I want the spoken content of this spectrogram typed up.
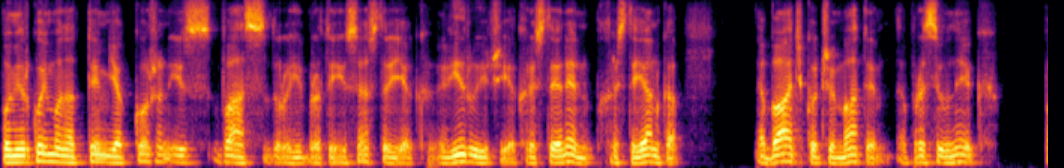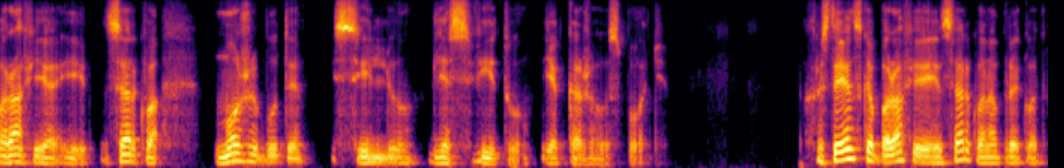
Поміркуймо над тим, як кожен із вас, дорогі брати і сестри, як віруючий, як християнин, християнка, батько чи мати, працівник, парафія і церква може бути сіллю для світу, як каже Господь. Християнська парафія і церква, наприклад,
